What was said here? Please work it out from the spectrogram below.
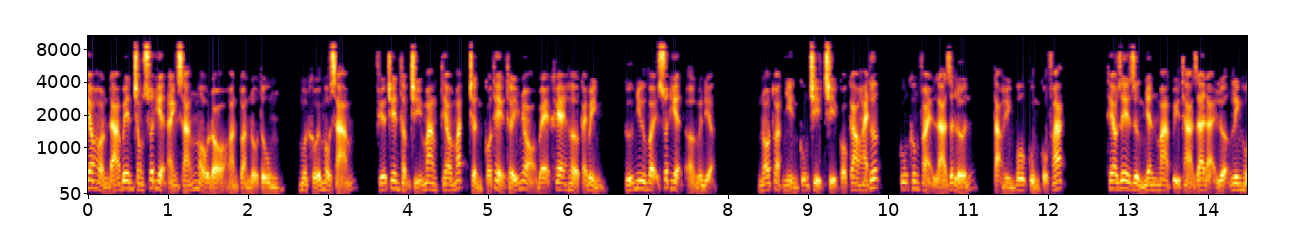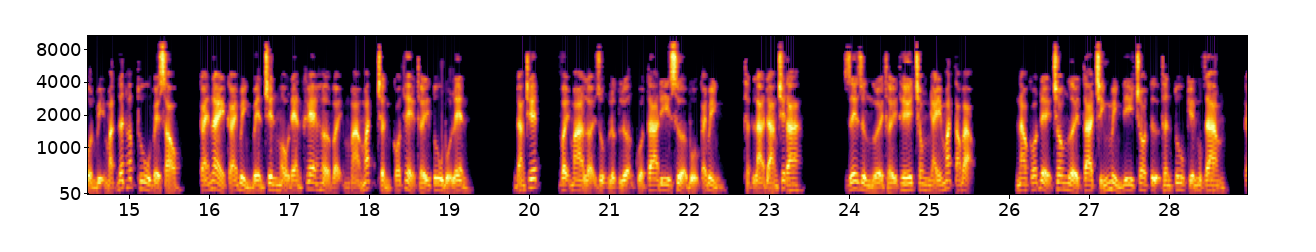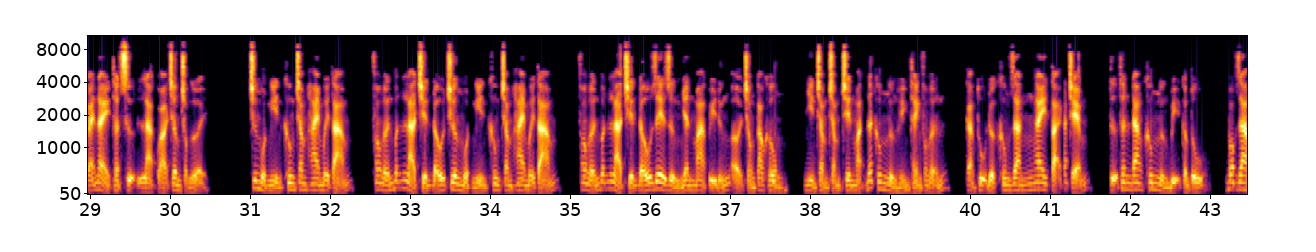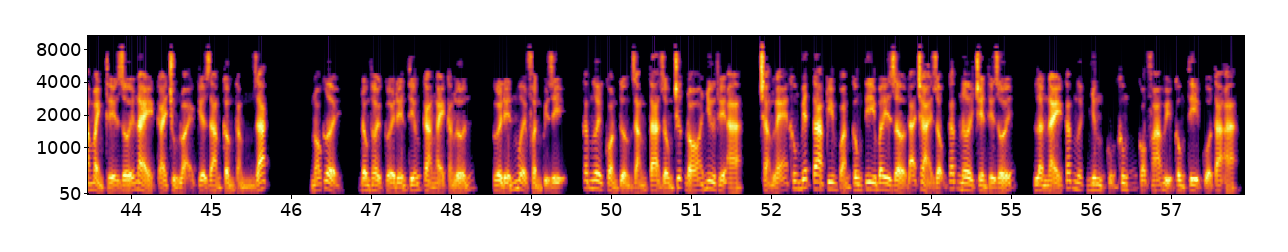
Theo hòn đá bên trong xuất hiện ánh sáng màu đỏ hoàn toàn nổ tung, một khối màu xám, phía trên thậm chí mang theo mắt trần có thể thấy nhỏ bé khe hở cái bình, cứ như vậy xuất hiện ở nguyên địa. Nó thoạt nhìn cũng chỉ chỉ có cao hai thước, cũng không phải là rất lớn, tạo hình vô cùng cổ phát theo dê rừng nhân ma quỷ thả ra đại lượng linh hồn bị mặt đất hấp thu về sau cái này cái bình bên trên màu đen khe hở vậy mà mắt trần có thể thấy tu bổ lên. Đáng chết, vậy mà lợi dụng lực lượng của ta đi sửa bổ cái bình, thật là đáng chết ta. Dê rừng người thấy thế trong nháy mắt táo bạo. Nào có để cho người ta chính mình đi cho tự thân tu kiến mục giam, cái này thật sự là quá châm cho người. Chương một nghìn không trăm hai mươi tám, phong ấn vẫn là chiến đấu chương một nghìn không trăm hai mươi tám, phong ấn vẫn là chiến đấu, dê rừng nhân ma quỷ đứng ở trong cao không, nhìn chằm chằm trên mặt đất không ngừng hình thành phong ấn, cảm thụ được không gian ngay tại các chém, tự thân đang không ngừng bị cầm tù, bóc ra mảnh thế giới này cái chủng loại kia giam cầm cảm giác nó cười, đồng thời cười đến tiếng càng ngày càng lớn, cười đến mười phần quỷ dị. Các ngươi còn tưởng rằng ta giống trước đó như thế à? Chẳng lẽ không biết ta kim quản công ty bây giờ đã trải rộng các nơi trên thế giới? Lần này các ngươi nhưng cũng không có phá hủy công ty của ta à?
